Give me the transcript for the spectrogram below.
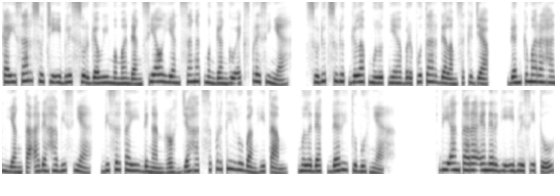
Kaisar suci iblis surgawi memandang Xiao Yan sangat mengganggu ekspresinya, Sudut-sudut gelap mulutnya berputar dalam sekejap, dan kemarahan yang tak ada habisnya, disertai dengan roh jahat seperti lubang hitam, meledak dari tubuhnya. Di antara energi iblis itu,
